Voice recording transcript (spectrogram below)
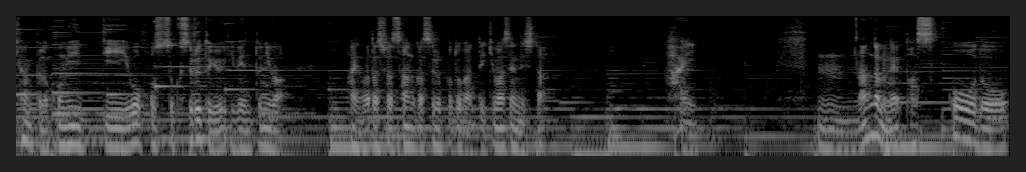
キャンプのコミュニティを発足するというイベントには、はい、私は参加することができませんでした。はい。うん、なんだろうね、パスコード、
